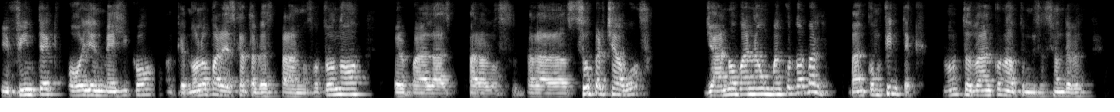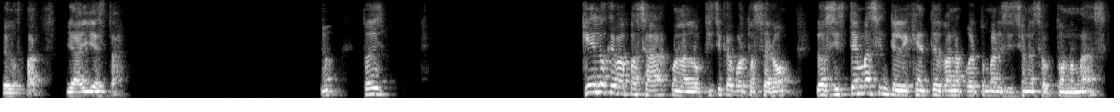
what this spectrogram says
y fintech hoy en México, aunque no lo parezca, tal vez para nosotros no, pero para, las, para, los, para los super chavos, ya no van a un banco normal, van con fintech, ¿no? Entonces van con automatización de, de los pagos. Y ahí está. ¿No? Entonces, ¿qué es lo que va a pasar con la logística 4.0? Los sistemas inteligentes van a poder tomar decisiones autónomas,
